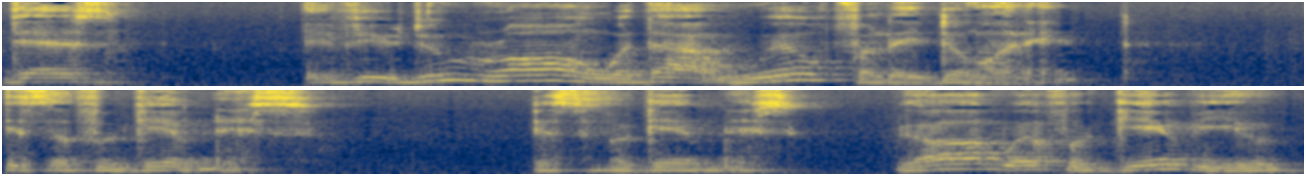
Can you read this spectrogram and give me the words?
there's if you do wrong without willfully doing it, it's a forgiveness. It's a forgiveness. God will forgive you.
